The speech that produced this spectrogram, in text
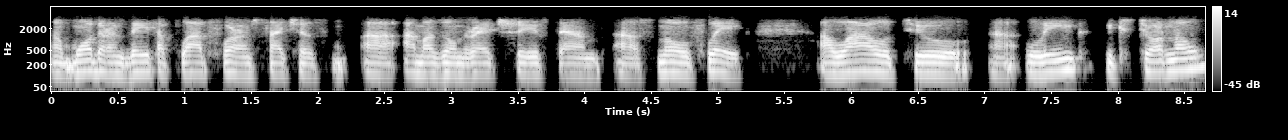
uh, modern data platforms such as uh, Amazon Redshift and uh, Snowflake allow to uh, link external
